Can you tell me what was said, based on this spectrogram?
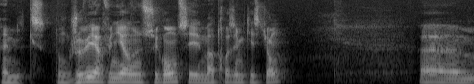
un, mix. Donc je vais y revenir dans une seconde, c'est ma troisième question. Euh,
